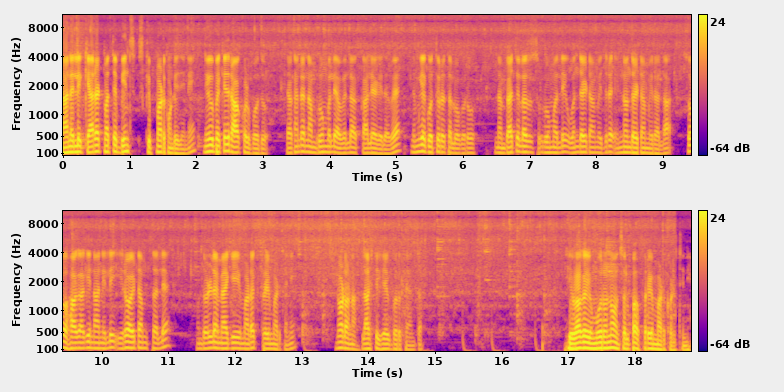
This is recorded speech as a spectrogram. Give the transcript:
ನಾನಿಲ್ಲಿ ಕ್ಯಾರೆಟ್ ಮತ್ತು ಬೀನ್ಸ್ ಸ್ಕಿಪ್ ಮಾಡ್ಕೊಂಡಿದ್ದೀನಿ. ನೀವು ಬೇಕಿದ್ರೆ ಹಾಕೊಳ್ಬೋದು. ಯಾಕಂದರೆ ನಮ್ಮ ರೂಮಲ್ಲಿ ಅವೆಲ್ಲ ಖಾಲಿಯಾಗಿದ್ದಾವೆ ನಿಮಗೆ ಗೊತ್ತಿರುತ್ತಲ್ವ ಗುರು, ನಮ್ಮ ಬ್ಯಾಚುಲರ್ಸ್ ರೂಮಲ್ಲಿ ಒಂದು ಐಟಮ್ ಇದ್ದರೆ ಇನ್ನೊಂದು ಐಟಮ್ ಇರಲ್ಲ. ಸೊ ಹಾಗಾಗಿ ನಾನಿಲ್ಲಿ ಇರೋ ಐಟಮ್ಸಲ್ಲೇ ಒಂದೊಳ್ಳೆ ಮ್ಯಾಗಿ ಮಾಡೋಕ್ಕೆ ಟ್ರೈ ಮಾಡ್ತೀನಿ. ನೋಡೋಣ ಲಾಸ್ಟಿಗೆ ಹೇಗೆ ಬರುತ್ತೆ ಅಂತ. ಇವಾಗ ಈ ಮೂರನ್ನು ಒಂದು ಸ್ವಲ್ಪ ಫ್ರೈ ಮಾಡ್ಕೊಳ್ತೀನಿ.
